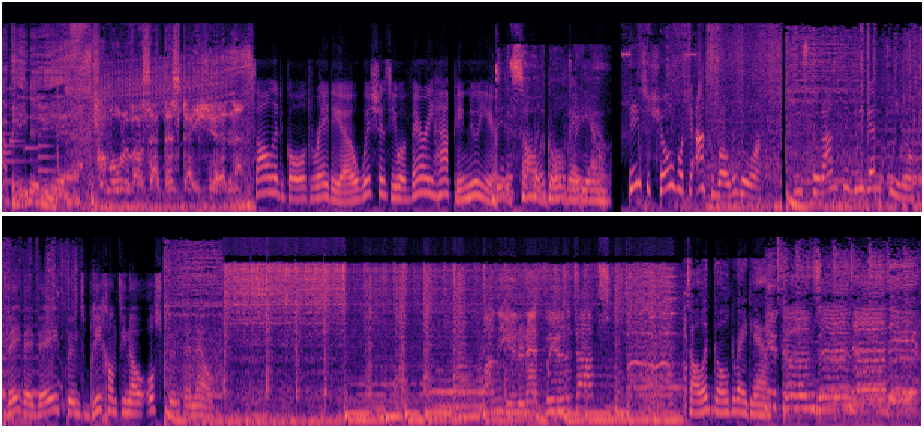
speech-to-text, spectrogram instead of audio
Happy New Year from all of us at the station. Solid Gold Radio wishes you a very happy new year. Dit is Solid Gold Radio. Deze show wordt je aangeboden door Ristorante Brigantino. www.brigantinoos.nl On the internet, we're the tops. Solid Gold Radio. Here comes another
